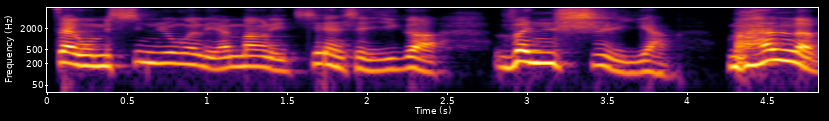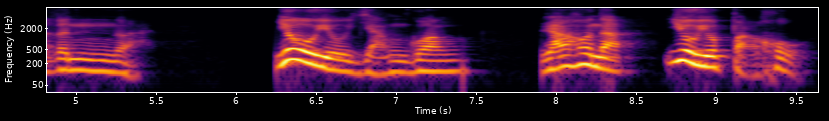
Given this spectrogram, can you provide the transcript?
在我们新中国联邦里建设一个温室一样，满了温暖，又有阳光，然后呢又有保护。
